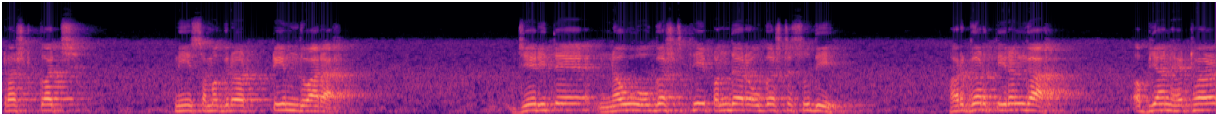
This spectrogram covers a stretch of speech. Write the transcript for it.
ટ્રસ્ટ કચ્છની સમગ્ર ટીમ દ્વારા જે રીતે નવ ઓગસ્ટથી પંદર ઓગસ્ટ સુધી હર ઘર તિરંગા અભિયાન હેઠળ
